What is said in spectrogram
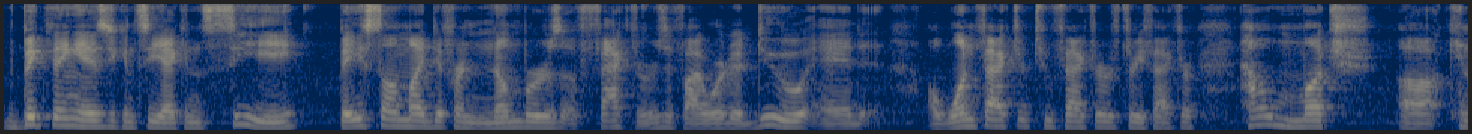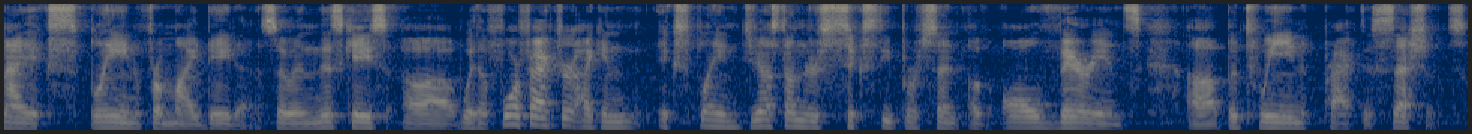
The big thing is you can see, I can see based on my different numbers of factors, if I were to do a, a one factor, two factor, three factor, how much uh, can I explain from my data? So in this case, uh, with a four factor, I can explain just under 60% of all variance uh, between practice sessions.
